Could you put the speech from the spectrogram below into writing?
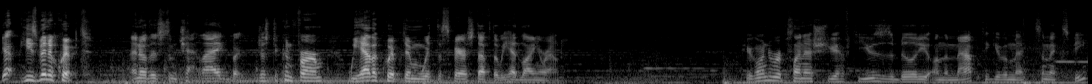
Yep, he's been equipped. I know there's some chat lag, but just to confirm, we have equipped him with the spare stuff that we had lying around. If you're going to replenish, you have to use his ability on the map to give him some XP.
